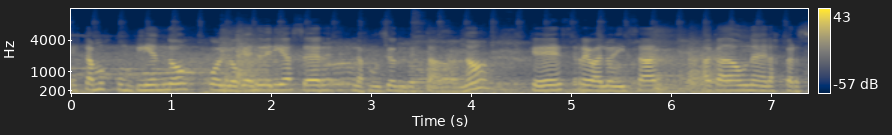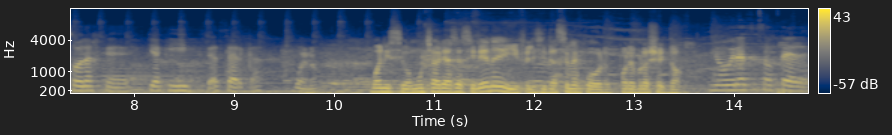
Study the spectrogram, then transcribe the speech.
estamos cumpliendo con lo que debería ser la función del Estado, ¿no? que es revalorizar a cada una de las personas que, que aquí se acerca. Bueno, buenísimo. Muchas gracias Irene y felicitaciones por, por el proyecto. No, gracias a ustedes.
